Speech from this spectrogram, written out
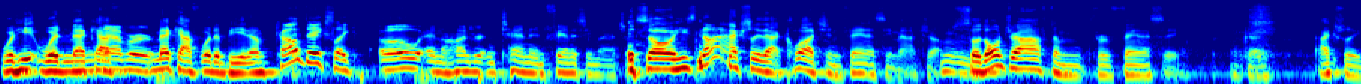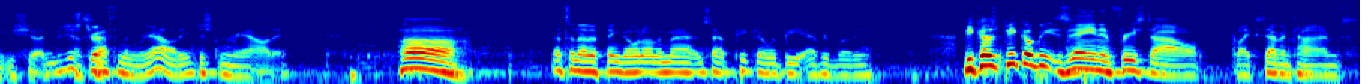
would he? Would Metcalf? Never. Metcalf would have beat him. Kyle Dake's like 0 and 110 in fantasy matchups. So he's not actually that clutch in fantasy matchups. Hmm. So don't draft him for fantasy. Okay. Actually, you should. You just That's draft him in reality. what- just in reality. Oh, That's another thing going on the mat is that Pico would beat everybody. because Pico beat Zane in freestyle like seven times,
